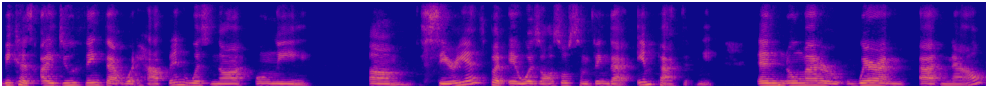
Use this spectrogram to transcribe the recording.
because I do think that what happened was not only um, serious, but it was also something that impacted me. And no matter where I'm at now,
